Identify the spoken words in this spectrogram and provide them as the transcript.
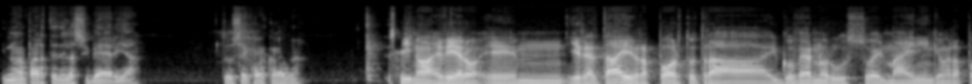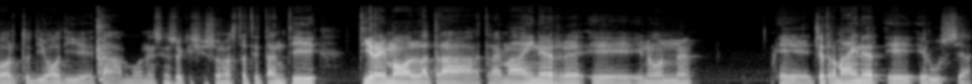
in una parte della Siberia. Tu sai qualcosa? Sì, no, è vero. Ehm, in realtà il rapporto tra il governo russo e il mining è un rapporto di odi e tammo, nel senso che ci sono stati tanti tira e molla tra, tra miner e, e non, e, cioè tra miner e, e, Russia.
